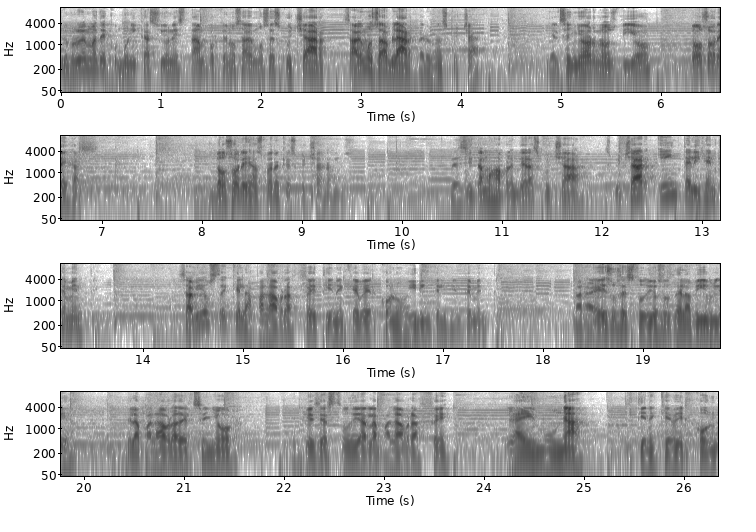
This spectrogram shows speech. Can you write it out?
Los problemas de comunicación están porque no sabemos escuchar. Sabemos hablar, pero no escuchar. Y el Señor nos dio dos orejas. Dos orejas para que escucháramos. Necesitamos aprender a escuchar. Escuchar inteligentemente. ¿Sabía usted que la palabra fe tiene que ver con oír inteligentemente? Para esos estudiosos de la Biblia, de la palabra del Señor, empiece a estudiar la palabra fe, la emuná, y tiene que ver con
